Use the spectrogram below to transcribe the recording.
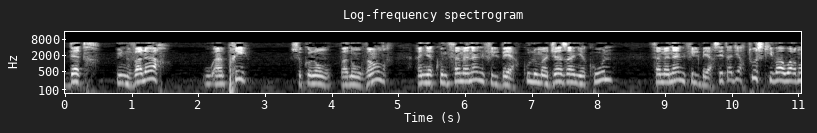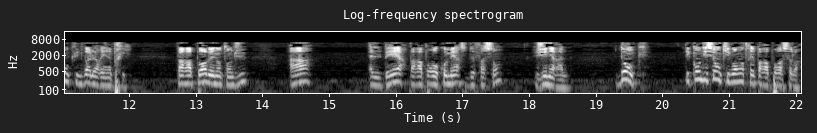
d'être une valeur ou un prix, ce que l'on va donc vendre, c'est-à-dire tout ce qui va avoir donc une valeur et un prix par rapport, bien entendu, à Albert, par rapport au commerce de façon générale. Donc, les conditions qui vont rentrer par rapport à cela,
